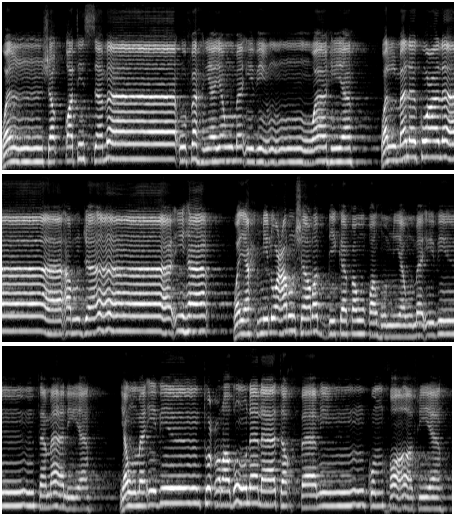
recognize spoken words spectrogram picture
وانشقت السماء فهي يومئذ واهية والملك على أرجائها ويحمل عرش ربك فوقهم يومئذ ثمانية يومئذ تعرضون لا تخفى منكم خافية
